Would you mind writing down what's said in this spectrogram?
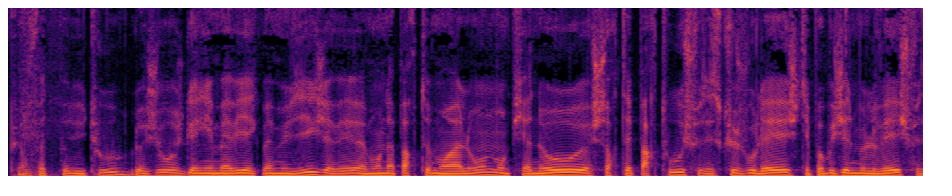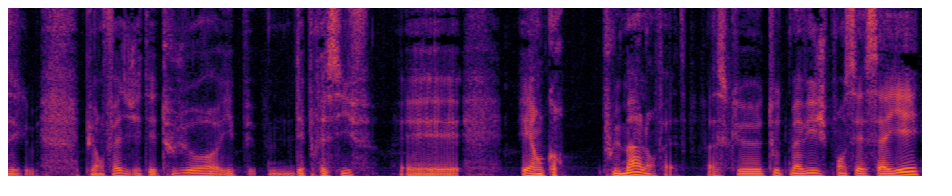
Puis en fait, pas du tout. Le jour où je gagnais ma vie avec ma musique, j'avais mon appartement à Londres, mon piano, je sortais partout, je faisais ce que je voulais, j'étais pas obligé de me lever, je faisais. Puis en fait, j'étais toujours dépressif et, et encore plus mal en fait, parce que toute ma vie, je pensais ça y est,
